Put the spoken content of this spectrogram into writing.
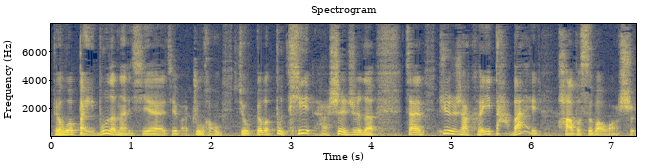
德国北部的那些这把诸侯就根本不贴啊，甚至呢在军事上可以打败哈布斯堡王室。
